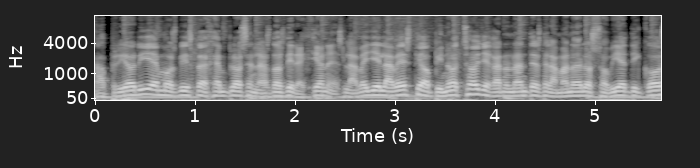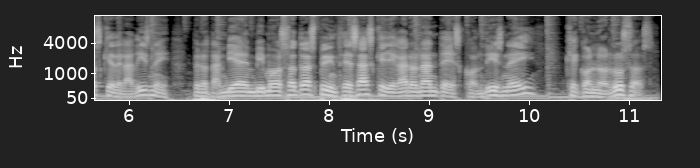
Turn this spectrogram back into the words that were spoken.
A priori hemos visto ejemplos en las dos direcciones. La Bella y la Bestia o Pinocho llegaron antes de la mano de los soviéticos que de la Disney, pero también vimos otras princesas que llegaron antes con Disney que con los rusos.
